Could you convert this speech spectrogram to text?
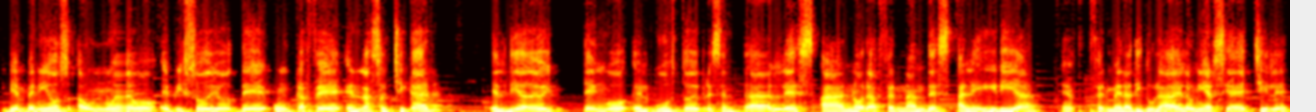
Bienvenidos a un nuevo episodio de Un Café en la Sochicar. El día de hoy tengo el gusto de presentarles a Nora Fernández Alegría, enfermera titulada de la Universidad de Chile,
